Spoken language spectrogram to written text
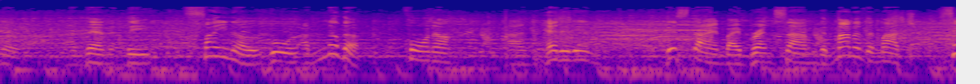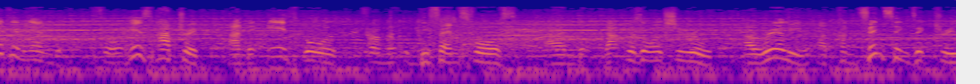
nil. And then the final goal, another corner and headed in this time by Brent Sam, the man of the match, fitting end for his hat trick and the eighth goal from Defence Force. And that was all she wrote. A really a convincing victory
